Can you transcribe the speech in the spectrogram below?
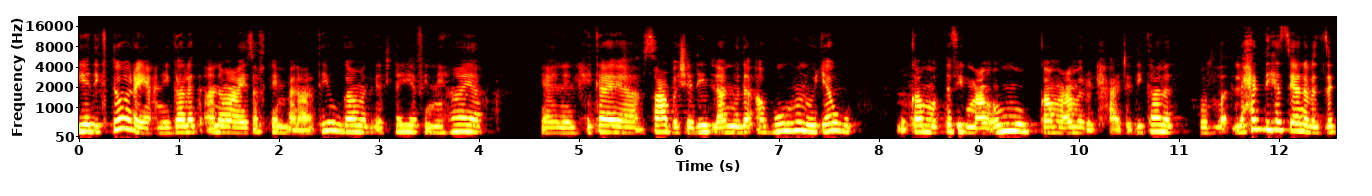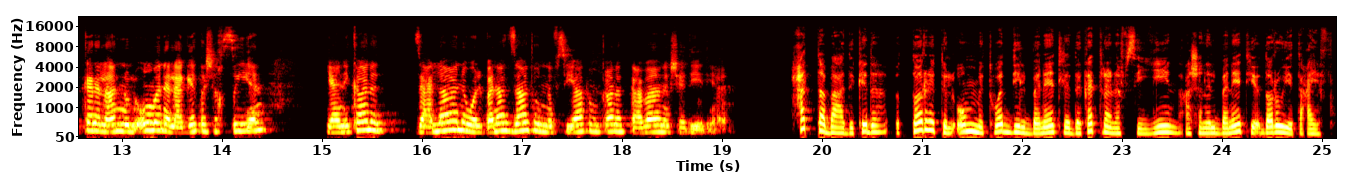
هي دكتورة يعني قالت أنا ما عايزة أختم بناتي وقامت قالت لي في النهاية يعني الحكاية صعبة شديد لأنه ده أبوهن وجو وكان متفق مع أمه وكانوا عملوا الحاجة دي. كانت لحد هسه أنا بتذكرها لأنه الأمنا لقيتها شخصيا يعني كانت زعلانة والبنات ذاتهم نفسياتهم كانت تعبانة شديد يعني. حتى بعد كده اضطرت الأم تودي البنات لدكاترة نفسيين عشان البنات يقدروا يتعافوا.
